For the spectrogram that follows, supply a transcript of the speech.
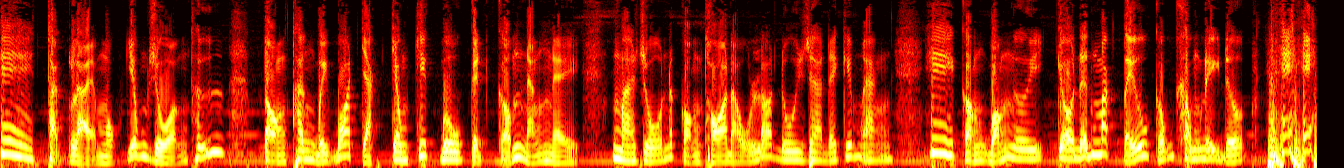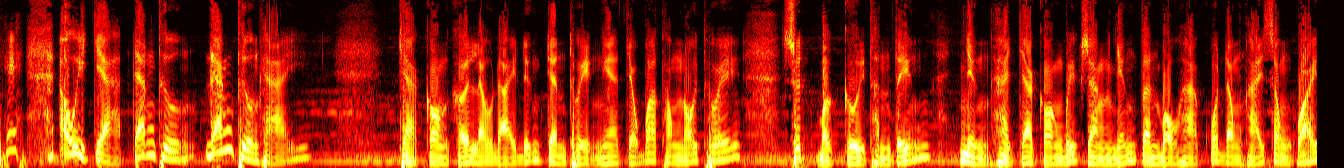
Hê, thật là một giống rùa thứ. Toàn thân bị bó chặt trong chiếc bu kịch cổm nặng nề Mà rùa nó còn thò đầu ló đuôi ra để kiếm ăn. Hê, Còn bọn ngươi cho đến mắt tiểu cũng không đi được. Ôi chà, đáng thương, đáng thương hại. Cha con khởi lão đại đứng trên thuyền nghe châu bá thông nói thuế, suýt bật cười thành tiếng. Nhưng hai cha con biết rằng những tên bộ hạ của Đông Hải sông quái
